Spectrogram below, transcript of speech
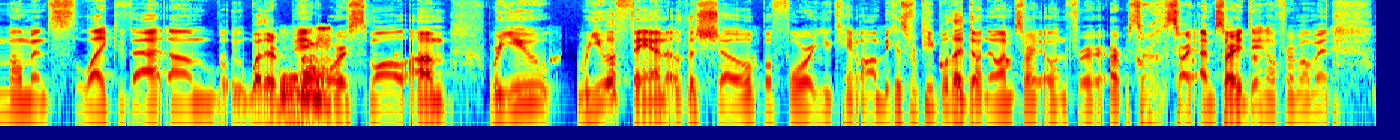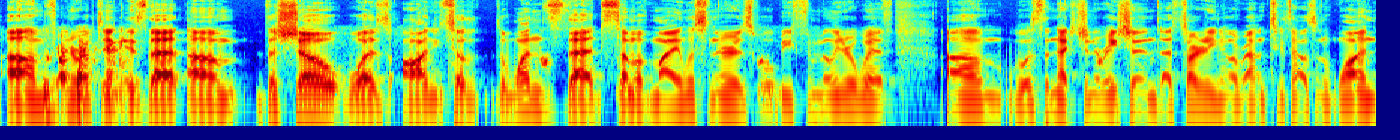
moments like that, um, whether big mm-hmm. or small. Um, were you were you a fan of the show before you came on? Because for people that don't know, I'm sorry, Owen, for or sorry, sorry, I'm sorry, Daniel, for a moment, um, for interrupting. is that um the show was on? So the ones that some of my listeners will be familiar with um, was the next generation that started, you know, around 2001,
